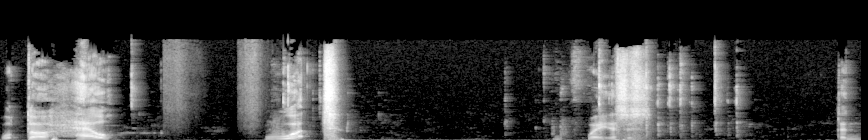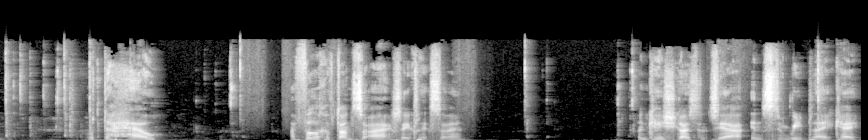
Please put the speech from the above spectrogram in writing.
What the hell? What? Wait, this is then What the hell? I feel like I've done so. I actually clicked something. In case you guys didn't see that instant replay, okay?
